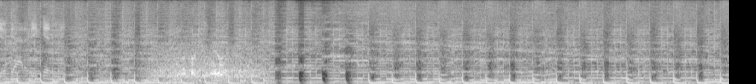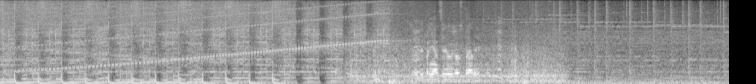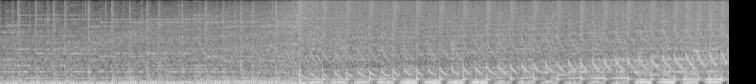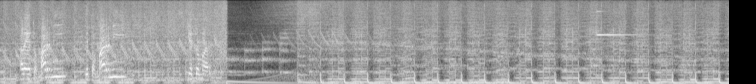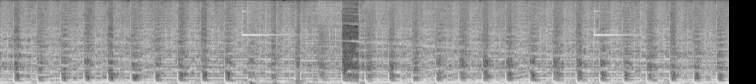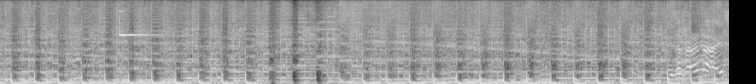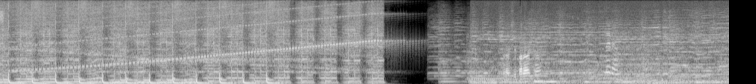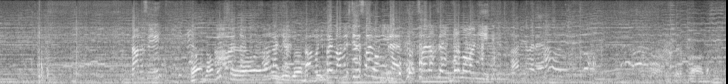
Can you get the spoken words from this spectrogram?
You gotta be kidding me. Brňáci? Ale je to marný, je to marný, je to marný. It's a very nice. Další padáka? Nedám. Dáte si? No, dal bych si, ale nemůžu, že? A oni prý vám ještě neslavou nikde. Jsme dobře informovaní. Arrivederci. Oh.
